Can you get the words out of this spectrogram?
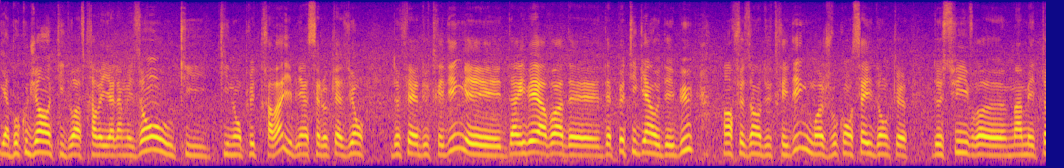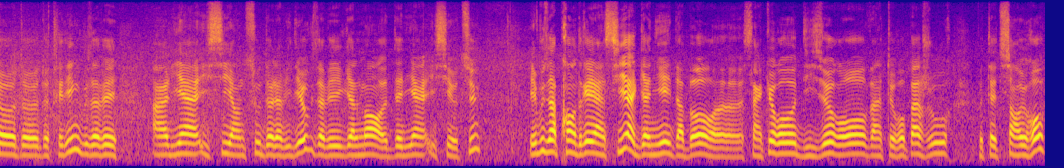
il y a beaucoup de gens qui doivent travailler à la maison ou qui, n'ont plus de travail, et eh bien c'est l'occasion de faire du trading et d'arriver à avoir des, petits gains au début en faisant du trading. Moi je vous conseille donc euh, de suivre euh, ma méthode de trading. Vous avez un lien ici en dessous de la vidéo, vous avez également des liens ici au-dessus et vous apprendrez ainsi à gagner d'abord 5 euros, 10 euros, 20 euros par jour, peut-être 100 euros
